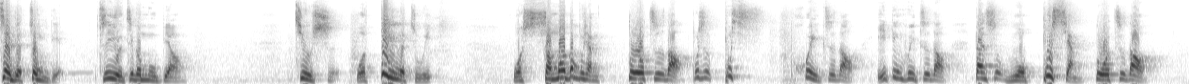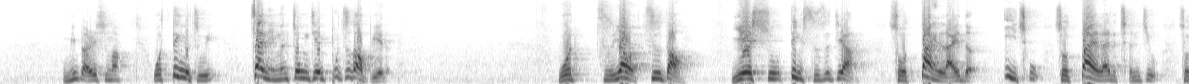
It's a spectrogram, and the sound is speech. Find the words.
这个重点只有这个目标，就是我定了主意，我什么都不想多知道，不是不会知道，一定会知道，但是我不想多知道，明白意思吗？我定了主意，在你们中间不知道别的，我只要知道耶稣定十字架所带来的益处，所带来的成就，所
